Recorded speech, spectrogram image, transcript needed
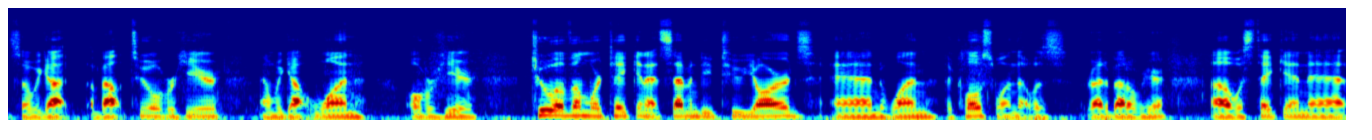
So we got about two over here, and we got one over here. Two of them were taken at 72 yards, and one, the close one that was right about over here, uh, was taken at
